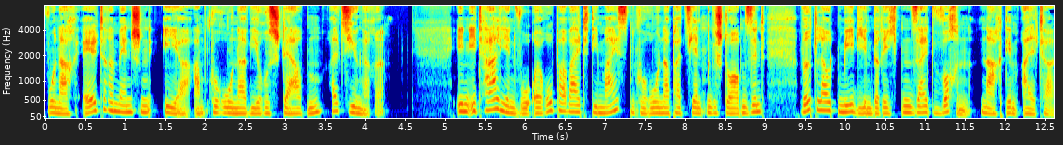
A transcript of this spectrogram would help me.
wonach ältere Menschen eher am Coronavirus sterben als jüngere. In Italien, wo europaweit die meisten Corona-Patienten gestorben sind, wird laut Medienberichten seit Wochen nach dem Alter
